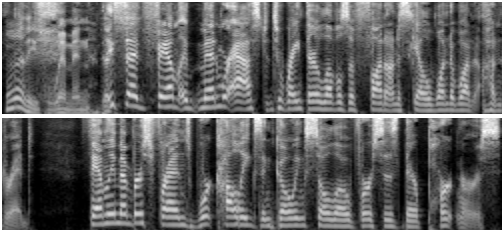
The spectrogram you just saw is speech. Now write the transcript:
Who are these women? They said family men were asked to rank their levels of fun on a scale of one to one hundred. Family members, friends, work colleagues, and going solo versus their partners.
